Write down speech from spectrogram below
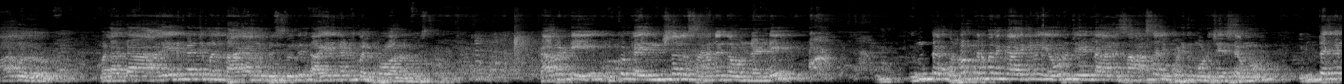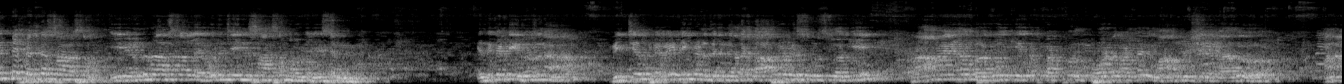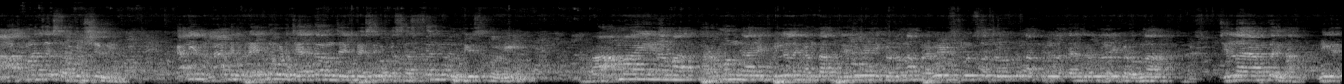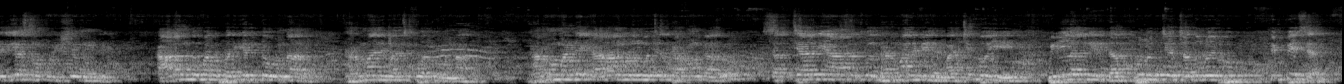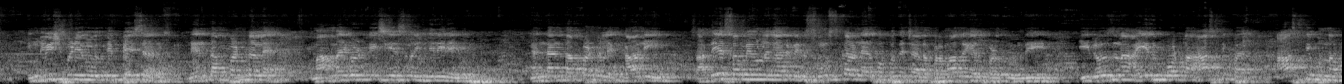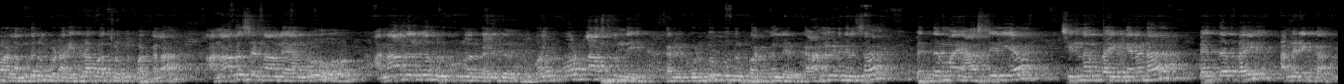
బాగోదు మళ్ళీ అద అదేంటంటే మళ్ళీ తాగాలనిపిస్తుంది తాగిన కంటే మళ్ళీ పోవాలనిపిస్తుంది. కాబట్టి ఇంకొక ఐదు నిమిషాలు సహజంగా ఉండండి. ఇంత బృహత్తరమైన కార్యక్రమం ఎవరు చేయటం అలాంటి సాహసాలు ఇప్పటికి మూడు చేశాము. ఇంతకంటే పెద్ద సాహసం ఈ రెండు రాష్ట్రాల్లో ఎవరు చేయని సాహసం మూడు చేశాము ఎందుకంటే ఈ రోజున విద్య ప్రైవేటీకరణ జరిగిన తర్వాత కార్పొరేట్ స్కూల్స్లోకి రామాయణం భగవద్గీత పట్టుకొని పోవడం అంటే అది మామూలు విషయం కాదు. మన ఆత్మహత్య సదృశ్యమే. కానీ అలాంటి ప్రయత్నం కూడా చేద్దామని చెప్పేసి ఒక సత్సంగం తీసుకొని రామాయణ ధర్మం కానీ పిల్లలకి అంతా తెలియని ఇక్కడ ఉన్న ప్రైవేట్ స్కూల్స్లో చదువుతున్న పిల్లల తల్లిదండ్రులు ఇక్కడ ఉన్న జిల్లా వ్యాప్తంగా మీకు తెలియాల్సిన ఒక విషయం ఉంది. కాలంతో పాటు పరిగెత్తు ఉన్నారు. ధర్మాన్ని మర్చిపోతూ ఉన్నారు. ధర్మం అంటే కాలానుగుణం వచ్చే ధర్మం కాదు. సత్యాన్ని ఆసక్తుల ధర్మాన్ని మీరు మర్చిపోయి పిల్లల్ని డబ్బులు వచ్చే చదువు తిప్పేశారు. ఇంగ్లీష్ మీడియంలో తిప్పేశారు. నేను తప్పంటలే. మా అమ్మాయి కూడా టీసీఎస్లో ఇంజనీర్ అయిపోయింది. నేను దాన్ని తప్పంటలే కానీ అదే సమయంలో కానీ మీరు సంస్కారం నేర్పకపోతే చాలా ప్రమాదం ఏర్పడుతుంది. ఈ రోజున ఐదు కోట్ల ఆస్తి ప- ఆస్తి ఉన్న వాళ్ళందరూ కూడా హైదరాబాద్ చుట్టుపక్కల అనాథ శరణాలయాల్లో అనాథలుగా బ్రతుకున్నారు తల్లిదండ్రులు. వాళ్ళ కోట్ల ఆస్తి ఉంది. కానీ కొడుకు కూతురు పక్కన లేరు కారణం ఏంటి తెలుసా? పెద్దమ్మాయి ఆస్ట్రేలియా చిన్నబ్బాయి కెనడా పెద్దబ్బాయి అమెరికా.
